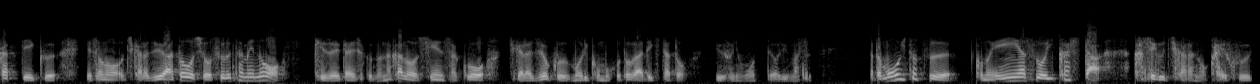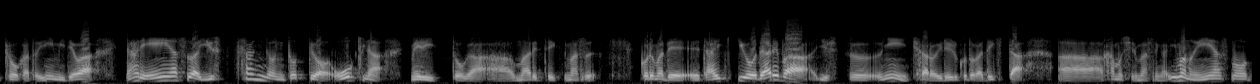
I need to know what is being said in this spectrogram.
図っていくその力強い後押しをするための経済対策の中の支援策を力強く盛り込むことができたというふうに思っております。またもう一つ、この円安を生かした稼ぐ力の回復強化という意味では、やはり円安は輸出産業にとっては大きなメリットが生まれてきます。これまで大企業であれば輸出に力を入れることができたあかもしれませんが、今の円安の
